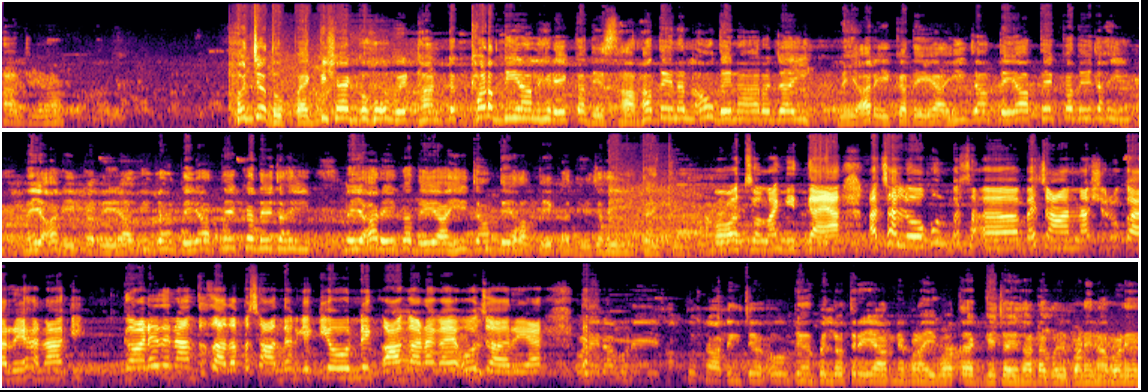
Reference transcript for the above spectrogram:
ਹਾਂਜੀ ਹਾਂ। ਹੋ ਜਦੋਂ ਪੈਗ ਸ਼ੈਗ ਹੋਵੇ ਠੰਡ ਖੜਦੀ ਨਾ ਨੇੜੇ ਕਦੇ ਸਾਰਾ ਦਿਨ ਲਾਉਂਦੇ ਨਾ ਰਜਾਈ। ਨਜ਼ਾਰੇ ਕਦੇ ਆਈ ਜਾਂਦੇ ਆ ਤੇ ਕਦੇ ਜਾਈ ਨਜ਼ਾਰੇ ਕਦੇ ਆਈ ਜਾਂਦੇ ਆ ਤੇ ਕਦੇ ਜਾਈ ਨਜ਼ਾਰੇ ਕਦੇ ਆਈ ਜਾਂਦੇ ਆ ਤੇ ਕਦੇ ਜਾਈ ਥੈਂਕ ਯੂ ਬਹੁਤ ਸੋਹਣਾ ਗੀਤ ਗਾਇਆ। ਅੱਛਾ ਲੋਕ ਹੁਣ ਪਛ- ਅਹ ਪਹਿਚਾਨਣਾ ਸ਼ੁਰੂ ਕਰ ਰਹੇ ਹਨ ਕਿ ਗਾਣੇ ਦੇ ਨਾਮ ਤੋਂ ਜ਼ਿਆਦਾ ਪਛਾਣ ਦੇਣਗੇ ਕਿ ਉਹਨੇ ਆ ਗਾਣਾ ਗਾਇਆ ਉਹ ਜਾ ਰਿਹਾ ਹੈ। ਬਣੇ ਨਾ ਬਣੇ ਸਭ ਤੋਂ ਸਟਾਰਟਿੰਗ 'ਚ ਉਹ ਜਿਵੇਂ ਬਿੱਲੋ ਤੇਰੇ ਯਾਰ ਨੇ ਬਣਾਈ ਬਹੁਤ ਅੱਗੇ ਚਾਹੇ ਸਾਡਾ ਕੁਝ ਬਣੇ ਨਾ ਬਣੇ।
